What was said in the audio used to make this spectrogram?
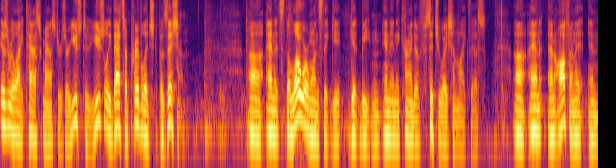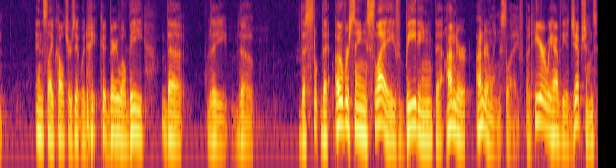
Israelite taskmasters are used to. Usually that's a privileged position. Uh, and it's the lower ones that get, get beaten in any kind of situation like this. Uh, and, and often it, in, in slave cultures, it, would, it could very well be the, the, the the, the overseeing slave beating the under, underling slave. But here we have the Egyptians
